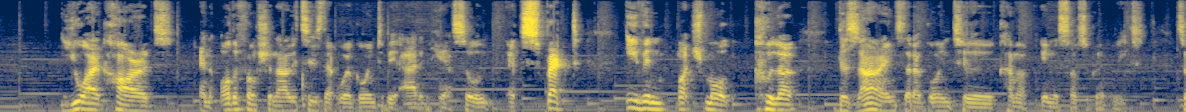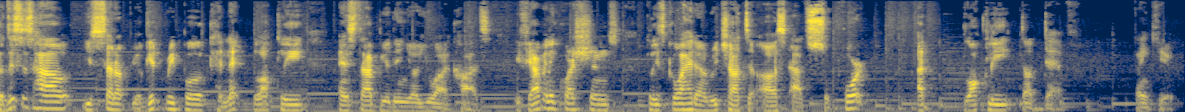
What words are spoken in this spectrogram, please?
UI cards and other functionalities that we're going to be adding here. So expect even much more cooler designs that are going to come up in the subsequent weeks. So this is how you set up your git repo connect blockli and start building your ui cards. If you have any questions please go ahead and reach out to us at support at blockli.dev Thank you.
